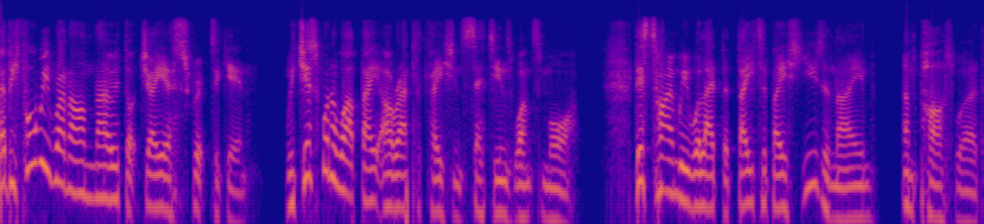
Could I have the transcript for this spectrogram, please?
Now, before we run our node.js script again, we just want to update our application settings once more. This time we will add the database username and password.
